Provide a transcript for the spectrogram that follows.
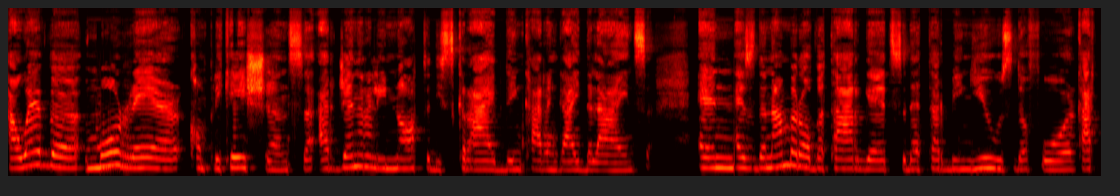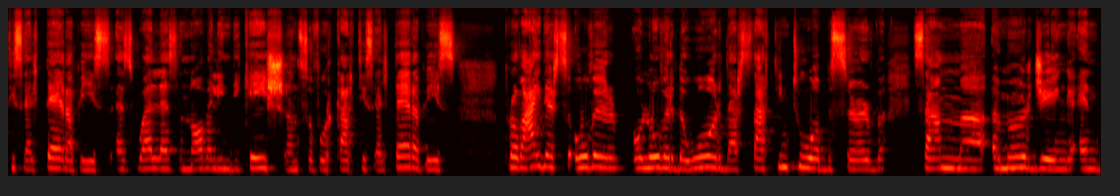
However, more rare complications are generally not described in current guidelines. And as the number of targets that are being used for CAR T cell therapies, as well as novel indications for CAR T cell therapies, providers over all over the world are starting to observe some uh, emerging and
